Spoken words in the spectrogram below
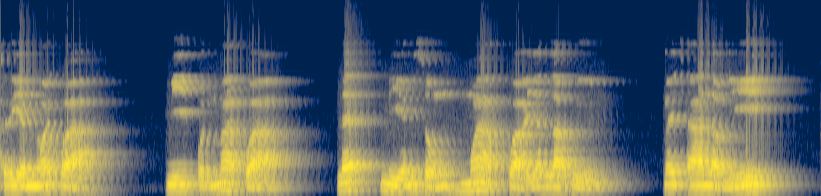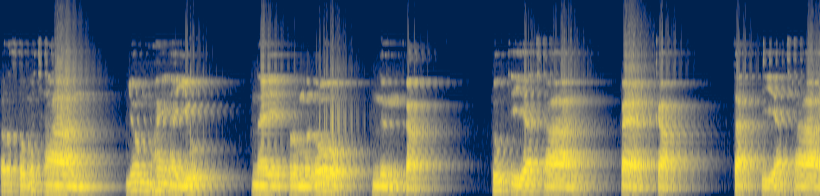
เตรียมน้อยกว่า มีผลมากกว่า และมีอนิสงส์มากกว่ายันเหล่าอื่น ในฌานเหล่านี้ปฐมฌานย่อมให้อายุในพรหมโลกหนึ่งกับ ทุติยฌานแปดกับตติยฌาน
